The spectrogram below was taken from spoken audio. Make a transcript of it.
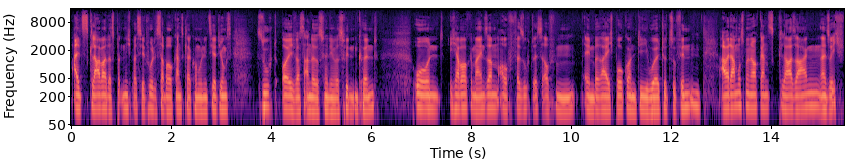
als klar war, dass nicht passiert wurde, ist aber auch ganz klar kommuniziert, Jungs, sucht euch was anderes, wenn ihr was finden könnt. Und ich habe auch gemeinsam auch versucht, es auf dem, im Bereich Procon die World Tour zu finden. Aber da muss man auch ganz klar sagen, also ich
